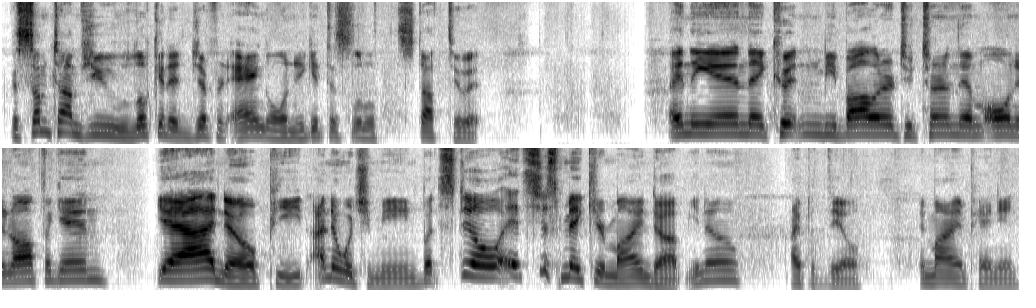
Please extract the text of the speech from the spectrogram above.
Because sometimes you look at a different angle and you get this little stuff to it. In the end, they couldn't be bothered to turn them on and off again. Yeah, I know, Pete. I know what you mean. But still, it's just make your mind up, you know? Type of deal, in my opinion.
